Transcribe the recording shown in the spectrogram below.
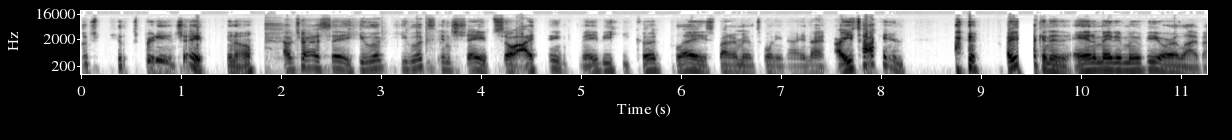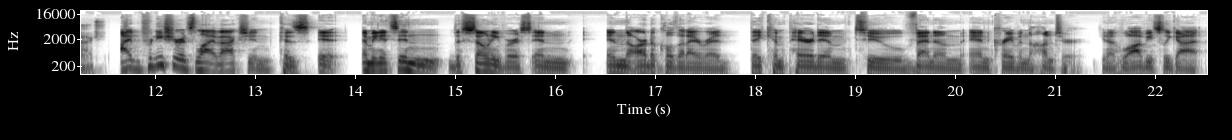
looks he looks pretty in shape. You know, I'm trying to say he look he looks in shape. So I think maybe he could play Spider-Man 2099. Are you talking? Are you talking an animated movie or a live action? I'm pretty sure it's live action because it. I mean, it's in the Sony verse. In in the article that I read, they compared him to Venom and Kraven the Hunter. You know, who obviously got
